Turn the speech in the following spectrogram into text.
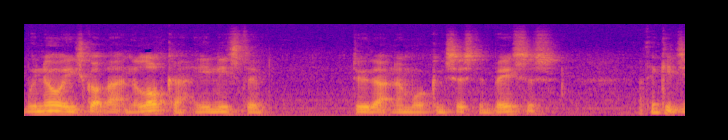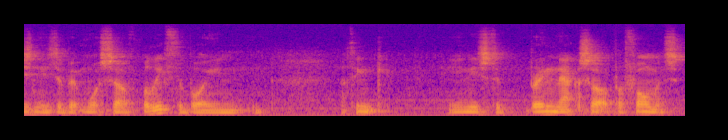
we know he's got that in the locker. He needs to do that on a more consistent basis. I think he just needs a bit more self belief. The boy, and I think he needs to bring that sort of performance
